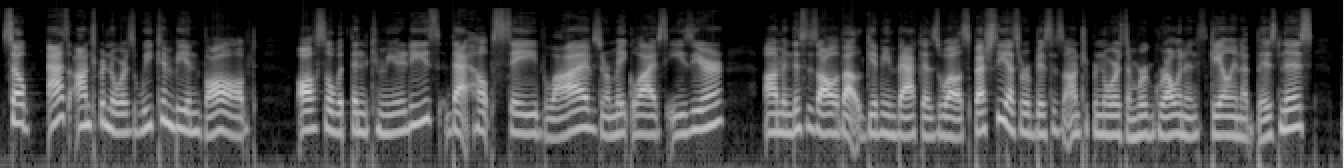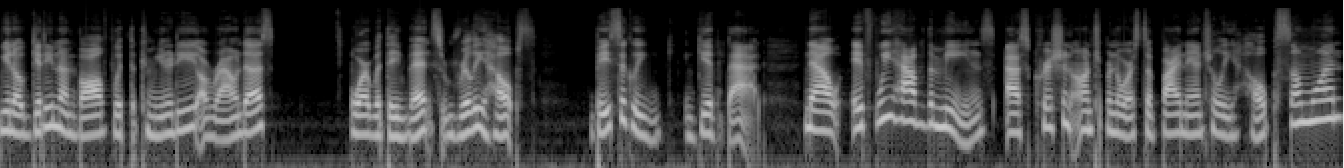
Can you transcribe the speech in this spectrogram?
So, as entrepreneurs, we can be involved also within communities that help save lives or make lives easier. Um, and this is all about giving back as well, especially as we're business entrepreneurs and we're growing and scaling a business. You know, getting involved with the community around us or with events really helps basically give back. Now, if we have the means as Christian entrepreneurs to financially help someone,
